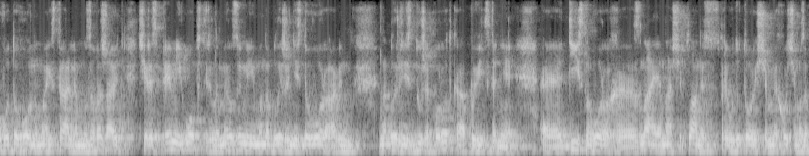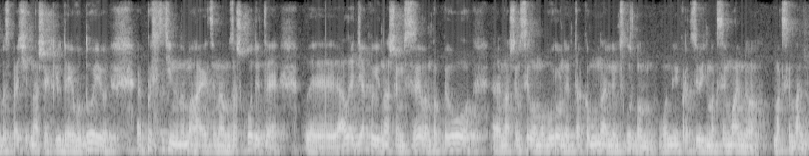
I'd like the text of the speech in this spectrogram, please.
водогону магістральному заважають через прямі обстріли. Ми розуміємо наближеність до ворога. Він наближеність дуже коротка по відстані. Е, Дійсно, ворог е, знає наші плани з приводу того, що ми хочемо забезпечити наших людей водою. Постійно намагається нам зашкодити, але дякую нашим силам ППО, нашим силам оборони та комунальним службам. Вони працюють максимально максимально.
